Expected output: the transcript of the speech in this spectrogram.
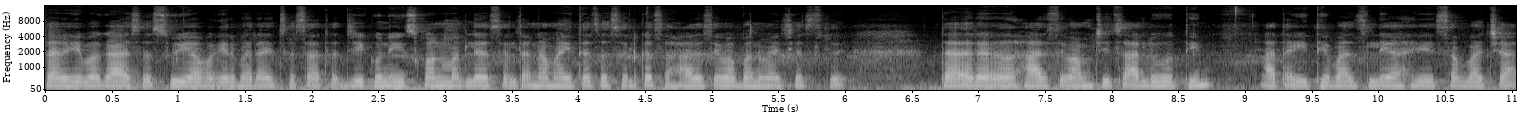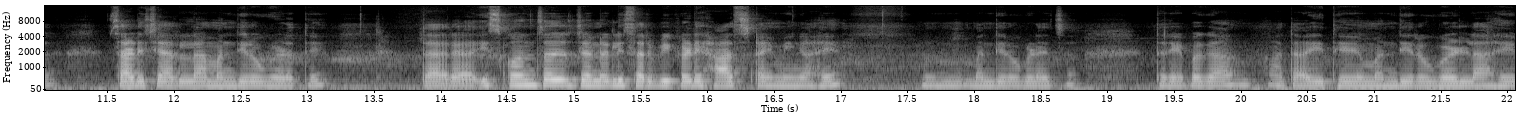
तर हे बघा असं सुया वगैरे भरायचं. असं आता जे कोणी इस्कॉनमधले असेल त्यांना माहीतच असेल कसं हार सेवा बनवायची असते. तर हारसेवा आमची चालू होती. आता इथे वाजले आहे सव्वा चार. साडेचारला मंदिर उघडते. तर इस्कॉनचं जनरली सर्वीकडे हाच टायमिंग आहे मंदिर उघडायचं. तर हे बघा आता इथे मंदिर उघडलं आहे.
